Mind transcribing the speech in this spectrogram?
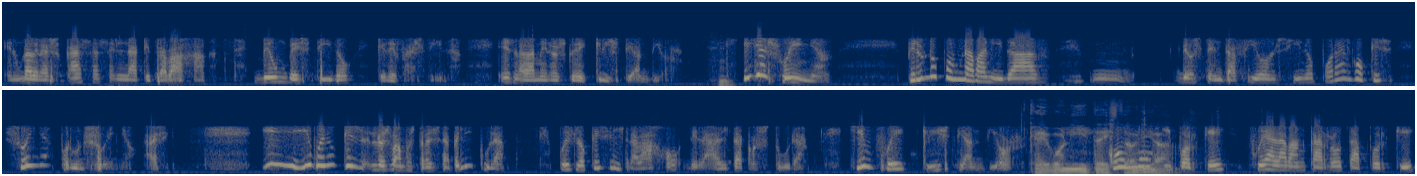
en una de las casas en la que trabaja, ve un vestido que le fascina. Es nada menos que de Christian Dior. Y ella sueña, pero no por una vanidad mm, de ostentación, sino por algo que es, sueña por un sueño, así. Y, y bueno, ¿qué es- nos va a mostrar esta película? Pues lo que es el trabajo de la alta costura. ¿Quién fue Christian Dior? Qué bonita ¿Cómo historia. y por qué fue a la bancarrota? Porque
